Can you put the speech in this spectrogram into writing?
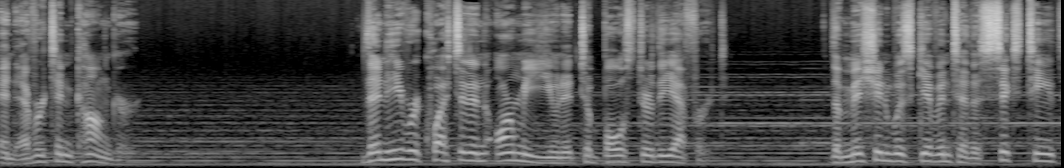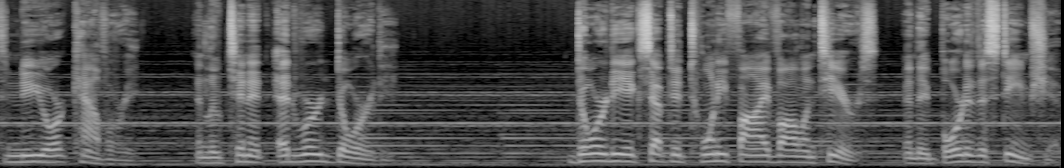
and Everton Conger. Then he requested an army unit to bolster the effort. The mission was given to the 16th New York Cavalry and Lieutenant Edward Doherty. Doherty accepted 25 volunteers and they boarded a steamship.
